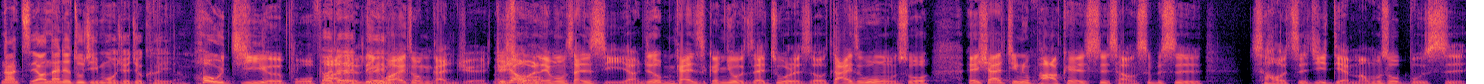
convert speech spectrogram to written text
那只要耐得住寂寞，我觉得就可以了。厚积而薄发的另外一种感觉，就像我们联盟三十一样，就是我们开始跟柚子在做的时候，大家一直问我们说：“哎、现在进入 p a r k e t 市场是不是是好时机点嘛？”我们说不是，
